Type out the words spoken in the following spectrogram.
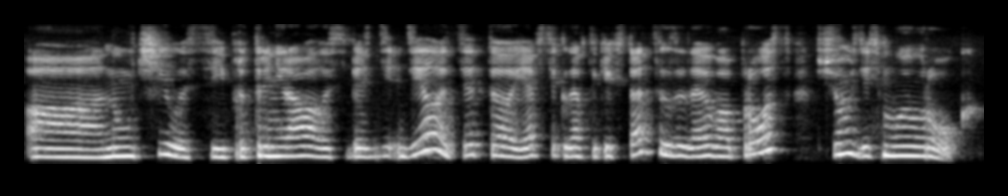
а, научилась и протренировала себя делать, это я всегда в таких ситуациях задаю вопрос, в чем здесь мой урок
